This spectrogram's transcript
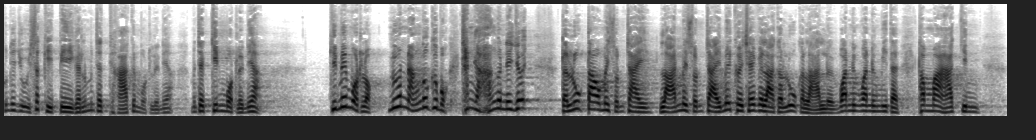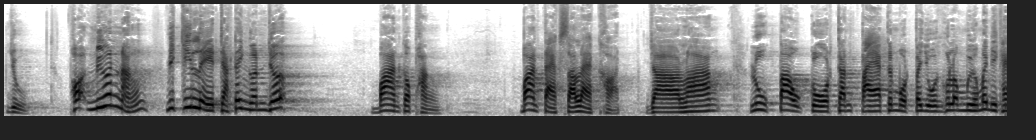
คุณจะอยู่อีกสักกี่ปีกันแล้วมันจะหากันหมดเลยเนี่ย มันจะกินหมดเลยเนี่ย กินไม่หมดหรอกเนื้อหนังก็คือบอก ฉันอยากหาเงินเยอะแต่ลูกเต้าไม่สนใจ หลานไม่สนใจ ไม่เคยใช้เวลากับลูกกับหลานเลย วันหนึ่งวันหนึ่งมีแต่ทำมาหากินอยู่ เพราะเนื้อหนังมีกิเลสอยากได้เงินเยอะ บ้านก็พัง บ้านแตกสาแหลกขาดยาล้าง ลูกเต้าโกรธกันแตกกันหมดไปอยู่คนละเมืองไม่มีใคร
